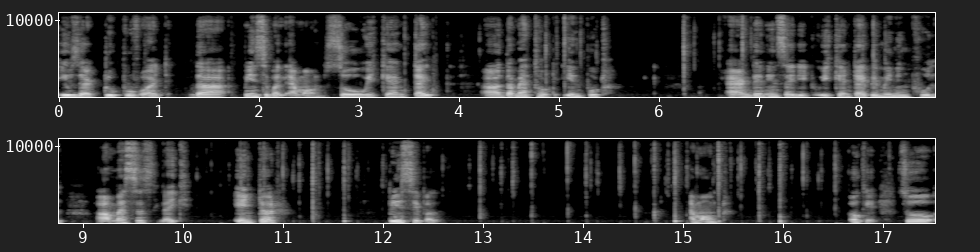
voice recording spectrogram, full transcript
user to provide the principal amount. So we can type uh, the method input and then inside it we can type a meaningful uh, message like enter principal amount. Okay so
